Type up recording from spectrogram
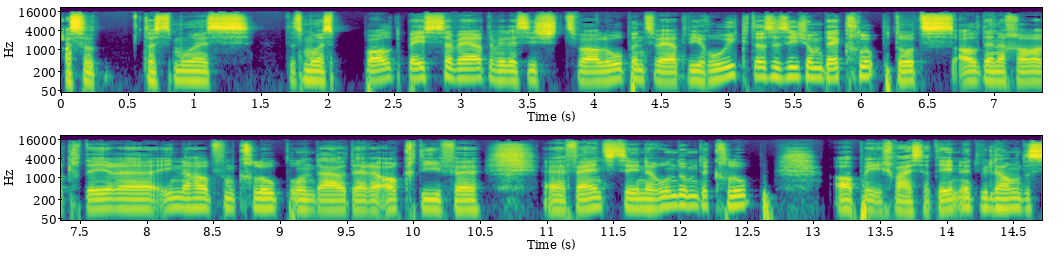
also das muss, das muss bald besser werden, weil es ist zwar lobenswert, wie ruhig das es ist um den Club, trotz all diesen Charakteren innerhalb vom Club und auch der aktiven äh, Fanszene rund um den Club, aber ich weiß auch nicht, wie lange das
